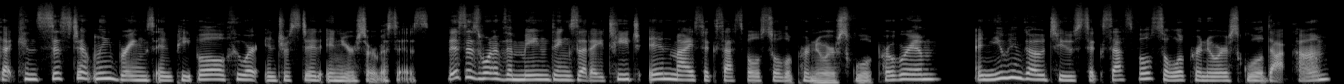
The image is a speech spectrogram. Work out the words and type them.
that consistently brings in people who are interested in your services. This is one of the main things that I teach in my Successful Solopreneur School program. And you can go to successfulsolopreneurschool.com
